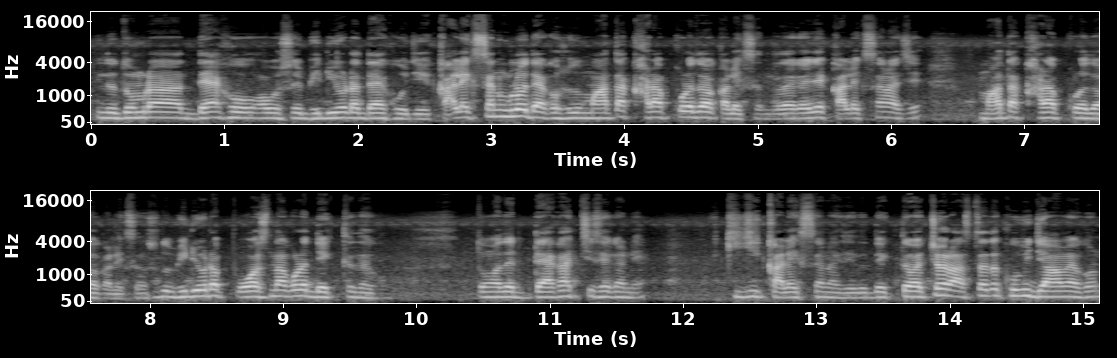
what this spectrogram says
কিন্তু তোমরা দেখো, অবশ্যই ভিডিওটা দেখো, যে কালেকশানগুলো দেখো, শুধু মাথা খারাপ করে দেওয়া কালেকশান কাছে যে কালেকশান আছে, মাথা খারাপ করে দেওয়া কালেকশান শুধু ভিডিওটা পজ না করে দেখতে থাকো। তোমাদের দেখাচ্ছি সেখানে কী কী কালেকশান আছে। তো দেখতে পাচ্ছ রাস্তাতে খুবই জাম এখন।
